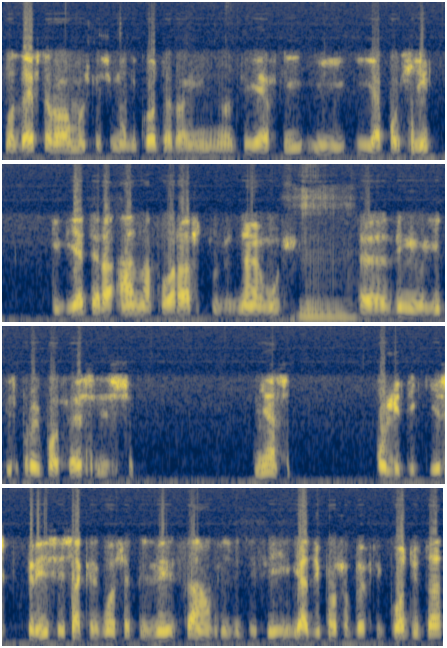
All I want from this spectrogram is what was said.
το δεύτερο όμως και σημαντικότερο είναι ότι αυτή η, η αποχή ιδιαίτερα αν αφορά στους νέους ε, δημιουργεί τις προϋποθέσεις μιας πολιτικής κρίσης ακριβώς επειδή θα αμφισβητηθεί η αντιπροσωπευτικότητα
